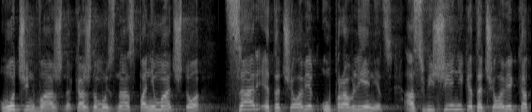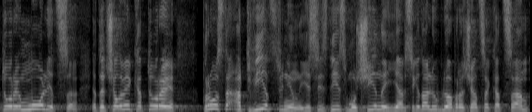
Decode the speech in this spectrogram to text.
очень важно каждому из нас понимать, что царь – это человек-управленец, а священник – это человек, который молится. Это человек, который просто ответственен, если здесь мужчины, я всегда люблю обращаться к отцам,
